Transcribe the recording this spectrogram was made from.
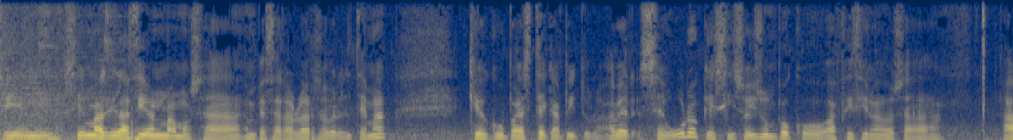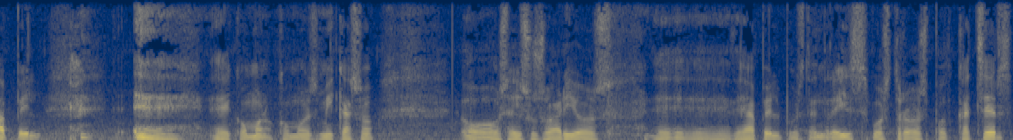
Sin, más dilación vamos a empezar a hablar sobre el tema que ocupa este capítulo. A ver, seguro que si sois un poco aficionados a, Apple, eh, eh, como, es mi caso, o seis usuarios eh, de Apple, pues tendréis vuestros podcatchers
